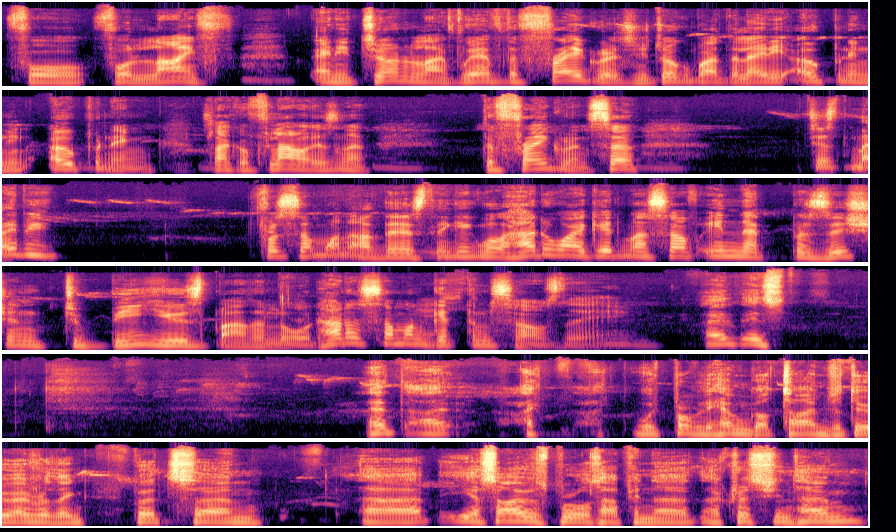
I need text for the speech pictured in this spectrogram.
for, for life and eternal life, we have the fragrance. You talk about the lady opening, opening. It's like a flower, isn't it? The fragrance. So just maybe for someone out there is thinking, well, how do I get myself in that position to be used by the Lord? How does someone get themselves there? It's I, I, we probably haven't got time to do everything, but um, uh, yes, I was brought up in a, a Christian home.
